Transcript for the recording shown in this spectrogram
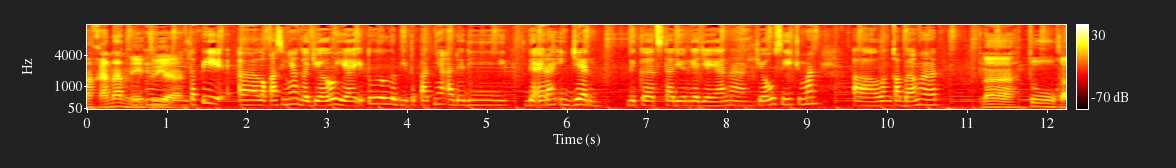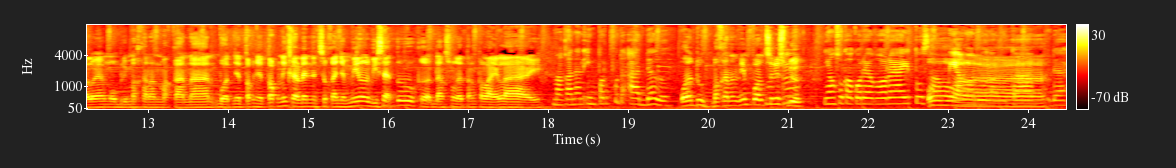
makanan ya itu ya. Hmm, tapi eh, lokasinya agak jauh ya, itu lebih tepatnya ada di daerah Ijen, deket Stadion Gajayana. Jauh sih, cuman eh, lengkap banget. Nah, tuh kalau yang mau beli makanan-makanan buat nyetok-nyetok nih kalian yang suka nyemil bisa tuh ke langsung datang ke Lailai. Makanan impor pun ada loh. Waduh, makanan impor serius, Bil? Yang suka Korea-Korea itu Oh, samyang udah lengkap, udah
